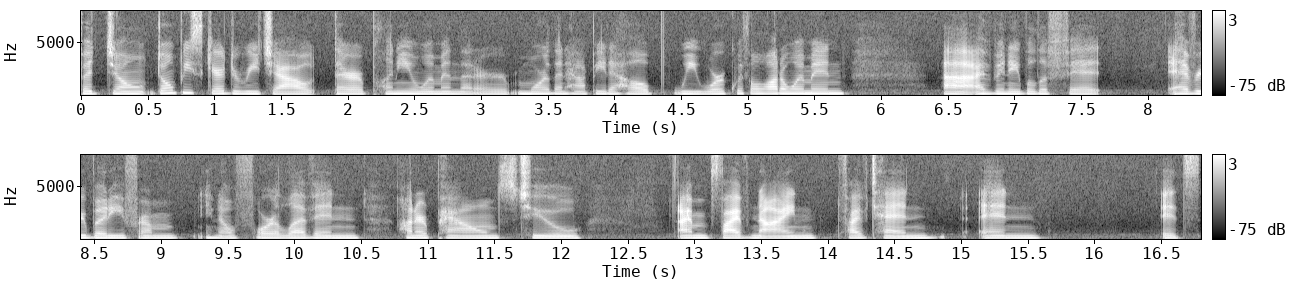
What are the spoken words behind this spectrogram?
but don't don't be scared to reach out. There are plenty of women that are more than happy to help. We work with a lot of women. Uh, I've been able to fit everybody from you know 4'11", 100 pounds to I'm 5'9", 5'10", and it's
